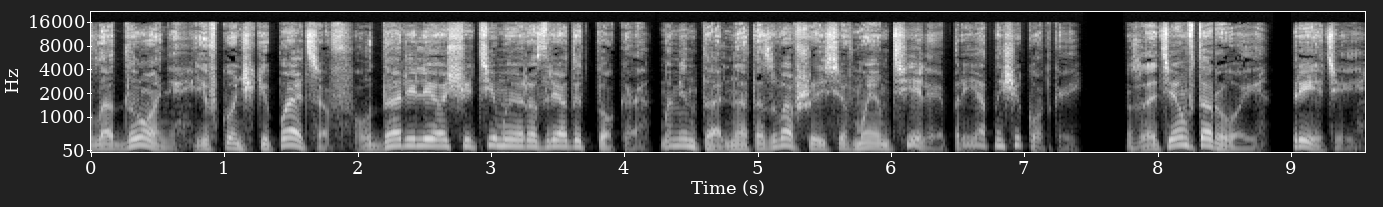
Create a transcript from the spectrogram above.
ладонь и в кончики пальцев ударили ощутимые разряды тока, моментально отозвавшиеся в моем теле приятной щекоткой. Затем второй, третий.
